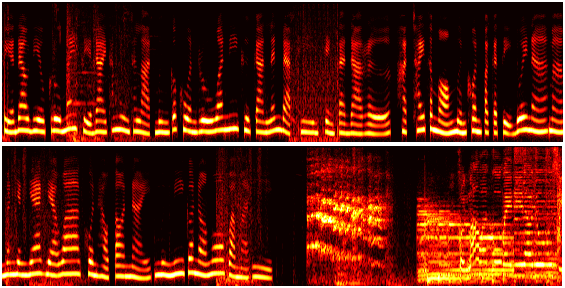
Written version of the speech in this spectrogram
เสียดาวเดียวครูไม่เสียดายถ้ามึงฉลาดมึงก็ควรรู้ว่านี่คือการเล่นแบบทีม เก่งแต่ด่าเหรอ หัดใช้สมองเหมือนคนปกติด้วยนะหมามันยังแยกแยะว่าควรเห่าตอนไหน มึงนี่ก็น้องโง่กว่าหมาอีก คนมาว่ากูไม่ดีแล้วดูมึงสิ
